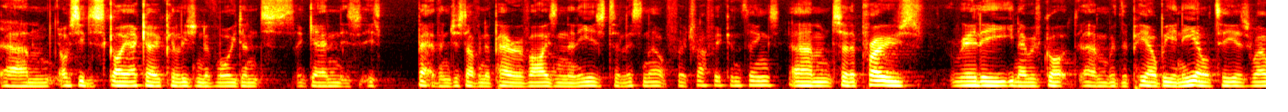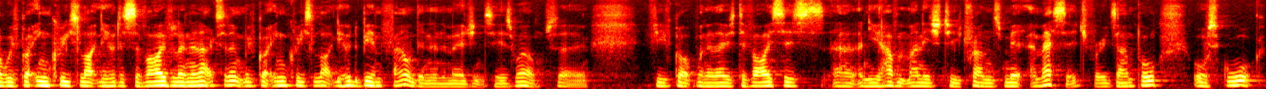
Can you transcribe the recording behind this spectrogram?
Um, obviously, the SkyEcho collision avoidance again is, is better than just having a pair of eyes and an ears to listen out for traffic and things. Um, so the pros really, you know, we've got um, with the PLB and ELT as well, we've got increased likelihood of survival in an accident. We've got increased likelihood of being found in an emergency as well. So if you've got one of those devices uh, and you haven't managed to transmit a message, for example, or squawk,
